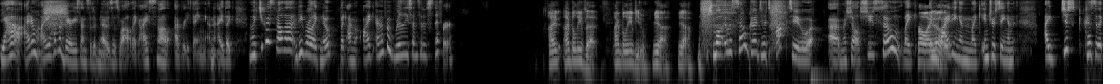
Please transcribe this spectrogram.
yeah, I don't. I have a very sensitive nose as well. Like I smell everything, and I like. I'm like, do you guys smell that? And people are like, nope. But I'm. I, I have a really sensitive sniffer. I I believe that. I believe you. Yeah, yeah. Well, it was so good to talk to uh, Michelle. She's so like Oh, know. inviting and like interesting, and I just because the,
